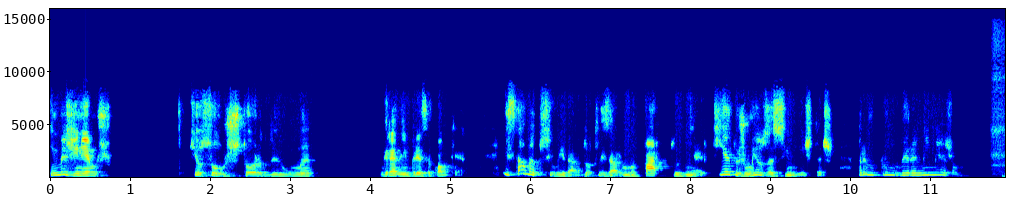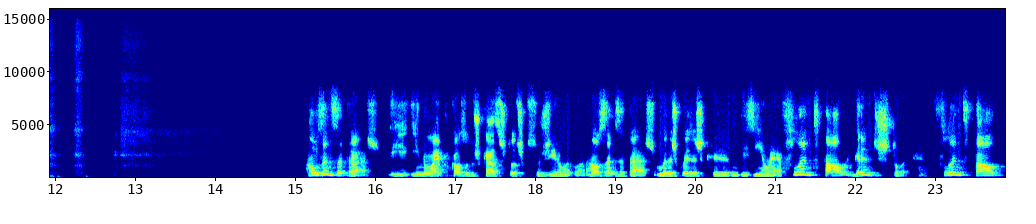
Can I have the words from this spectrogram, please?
imaginemos que eu sou o gestor de uma grande empresa qualquer. E se dá uma possibilidade de utilizar uma parte do dinheiro que é dos meus acionistas para me promover a mim mesmo. Há uns anos atrás, e, e, não é por causa dos casos todos que surgiram agora, há uns anos atrás, uma das coisas que me diziam é fulano de tal, grande gestor, fulano de tal,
